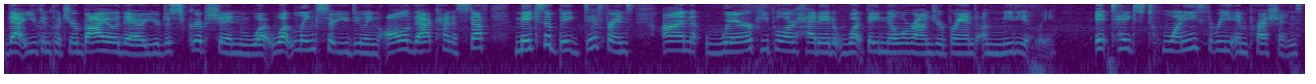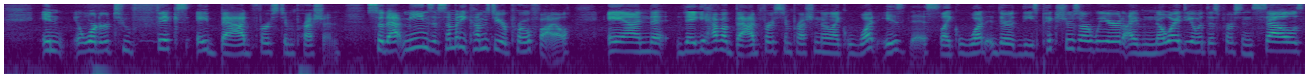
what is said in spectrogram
that you can put your bio there, your description, what what links are you doing, all of that kind of stuff makes a big difference on where people are headed, what they know around your brand immediately. It takes 23 impressions in order to fix a bad first impression. So that means if somebody comes to your profile and they have a bad first impression, they're like, "What is this? Like what they these pictures are weird. I have no idea what this person sells."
